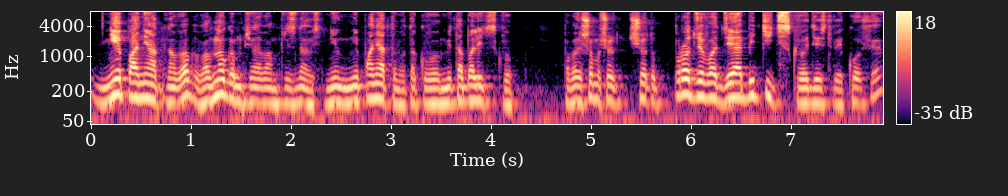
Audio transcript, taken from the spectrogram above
непонятного, во многом, я вам признаюсь, непонятного такого метаболического, по большому счету, противодиабетического действия кофе.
